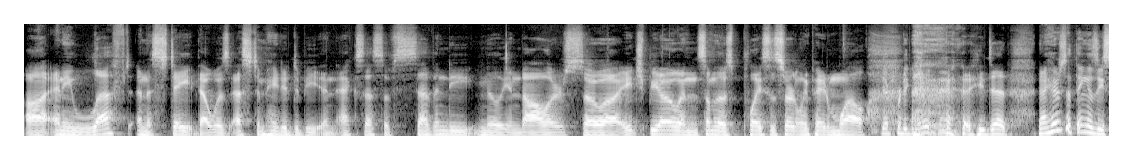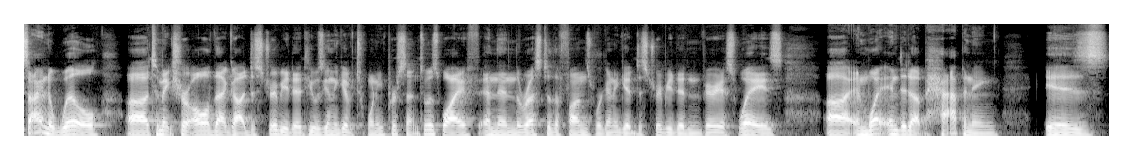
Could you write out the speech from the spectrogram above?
Uh, and he left an estate that was estimated to be in excess of 70 million dollars. So uh, HBO and some of those places certainly paid him well. Did pretty good, man. he did. Now, here's the thing: is he signed a will uh, to make sure all of that got distributed. He was going to give 20% to his wife, and then the rest of the funds were going to get distributed in various ways. Uh, and what ended up happening is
